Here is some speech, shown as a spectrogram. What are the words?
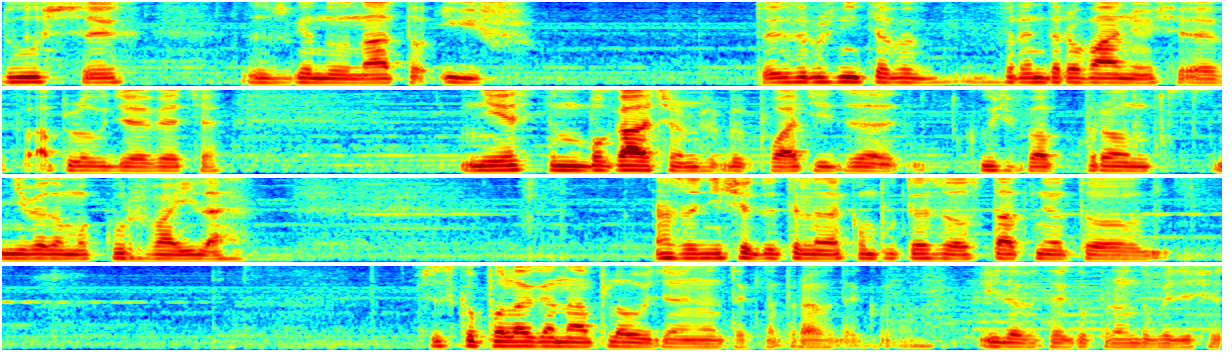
dłuższych ze względu na to, iż to jest różnica w renderowaniu się, w uploadzie, wiecie. Nie jestem bogaczem, żeby płacić za kuźwa prąd nie wiadomo kurwa ile. A że nie siedzę tyle na komputerze ostatnio, to wszystko polega na uploadzie, nie tak naprawdę, kurwa. Ile tego prądu będzie się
